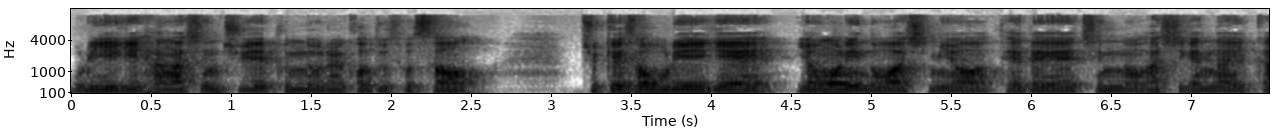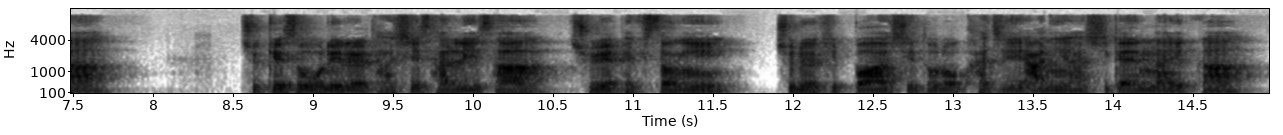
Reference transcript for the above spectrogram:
우리에게 향하신 주의 분노를 거두소서. 주께서 우리에게 영원히 노하시며 대대에 진노하시겠나이까. 주께서 우리를 다시 살리사 주의 백성이 주를 기뻐하시도록 하지 아니하시겠나이까?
